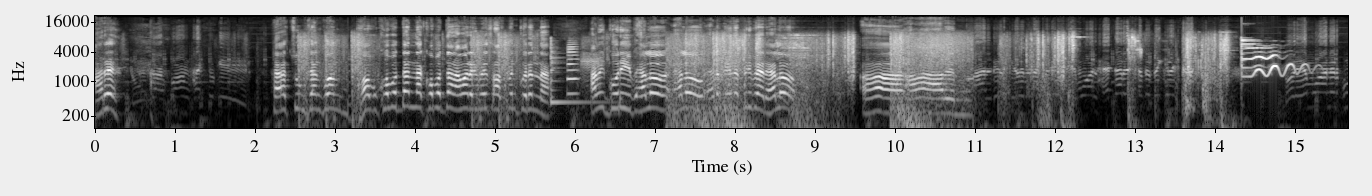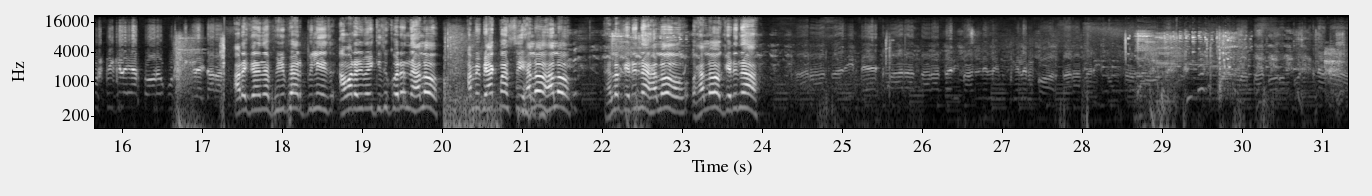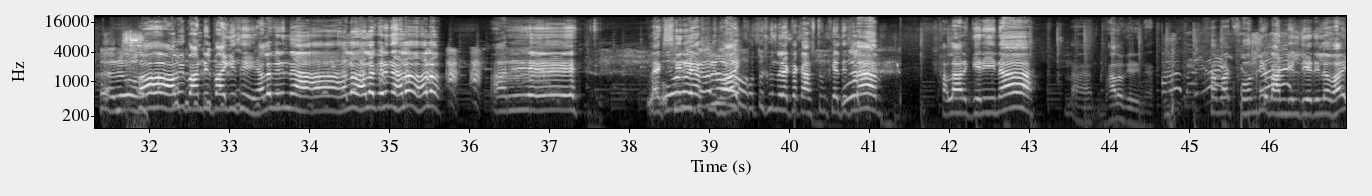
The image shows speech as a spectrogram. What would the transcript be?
আরে। হ্যাঁ চুংচাং ফোন খবরদার না খবরদার আমার এভাবে সাসপেন্ড করেন না। আমি গরিব hello hello hello Garena free fire hello আরে। আরে গেরিনা ফ্রি ফায়ার প্লিজ আমার এই ভাই কিছু করেন না হ্যালো আমি ব্যাক মারছি hello hello hello Garena hello hello Garena hello. আমি বান্ডিল পাই গেছি। Hello Garena hello hello Garena hello hello. আরে লাইক সিরিয়াসলি ভাই কত সুন্দর একটা কাস্টম খেলতেছিলাম। শালার গেরিনা না ভালো গেরিনা আমাকে ফোন দিয়ে বান্ডিল দিয়ে দিল ভাই।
